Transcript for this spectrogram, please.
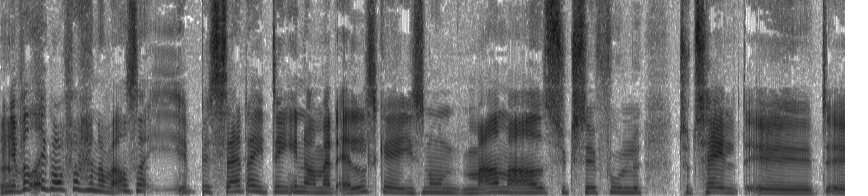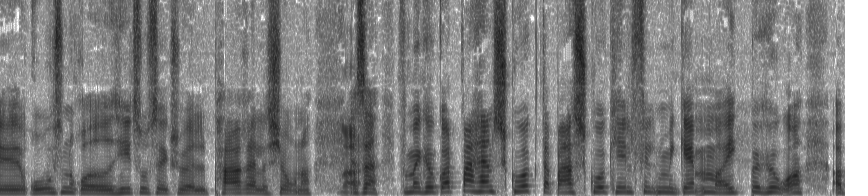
ja. jeg ved ikke, hvorfor han har været så besat af ideen om, at alle skal i sådan nogle meget, meget succesfulde, totalt øh, øh, rosenrøde, heteroseksuelle parrelationer. Altså, for man kan jo godt bare have en skurk, der bare skurk hele filmen igennem, og ikke behøver at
